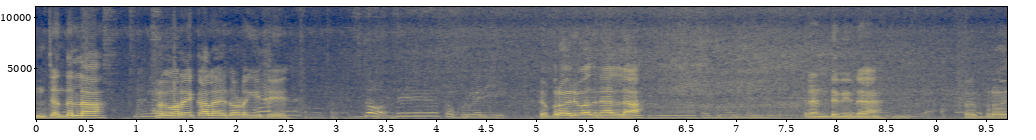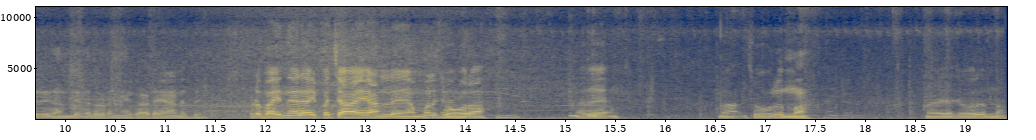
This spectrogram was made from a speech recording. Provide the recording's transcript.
എന്നിട്ട് എന്തല്ല? നിങ്ങൾ കൊറേ കാലമായി തുടങ്ങിട്ടേ ഫെബ്രുവരി പതിനാലിലാ? രണ്ടിന് അല്ലേ ഫെബ്രുവരി രണ്ടിന് തുടങ്ങിയ കടയാണിത്. ഇവിടെ വൈകുന്നേരം ഇപ്പൊ ചായ ആണല്ലേ നമ്മൾ ചോറാ. അതെ. ചോറ് തിന്നോ. ചോറ് തിന്നോ.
